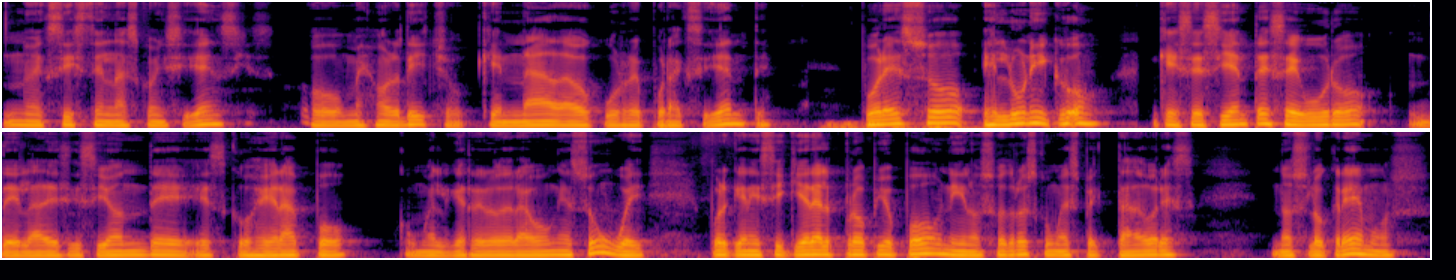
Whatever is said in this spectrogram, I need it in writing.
no existen las coincidencias, o mejor dicho, que nada ocurre por accidente. Por eso el único que se siente seguro de la decisión de escoger a Po como el guerrero dragón es un güey, porque ni siquiera el propio Po ni nosotros como espectadores nos lo creemos,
